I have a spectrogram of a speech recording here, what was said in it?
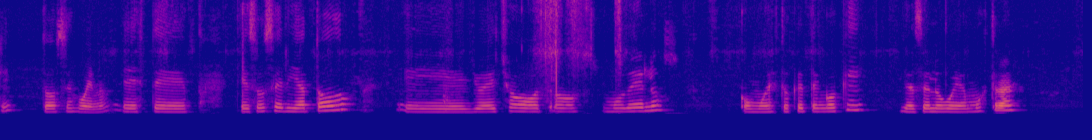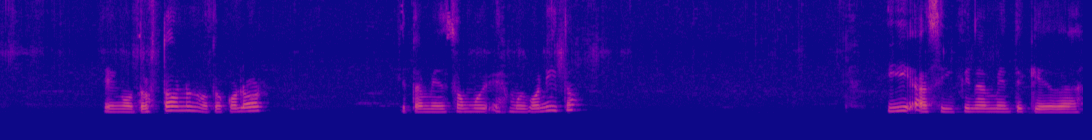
Entonces, bueno, este, eso sería todo. Eh, yo he hecho otros modelos como estos que tengo aquí. Ya se los voy a mostrar en otros tonos, otro color, que también son muy, es muy bonito. Y así finalmente queda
